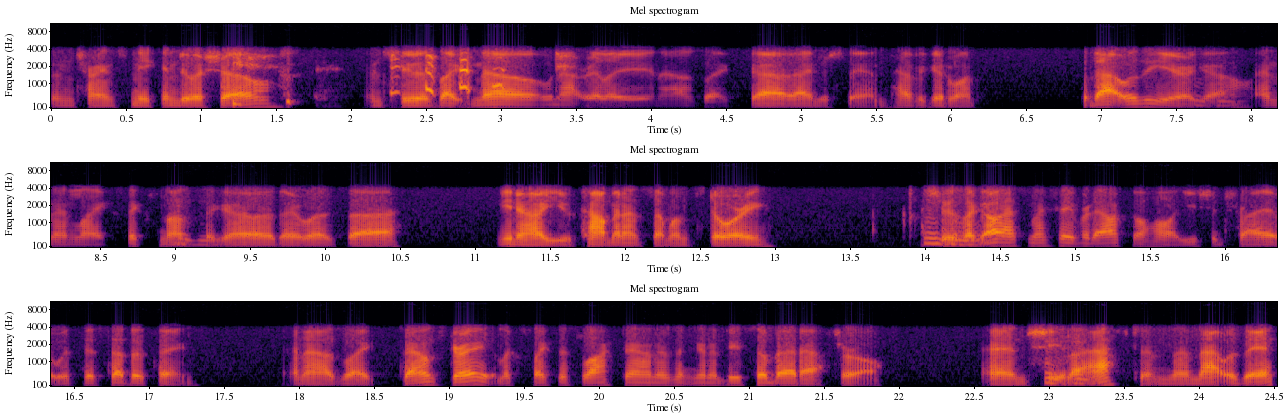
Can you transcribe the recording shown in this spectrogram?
and try and sneak into a show?" and she was like, "No, not really." And I was like, uh, "I understand. Have a good one." So that was a year ago. Mhm. And then like six months Mhm. ago there was uh you know how you comment on someone's story. She was Mhm. like, Oh, that's my favorite alcohol. You should try it with this other thing and I was like, Sounds great. Looks like this lockdown isn't gonna be so bad after all. And she Mhm. laughed and then that was it.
